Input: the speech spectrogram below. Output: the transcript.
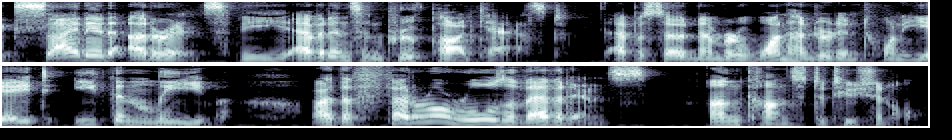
Excited Utterance, the Evidence and Proof Podcast, episode number 128 Ethan Leib. Are the federal rules of evidence unconstitutional?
